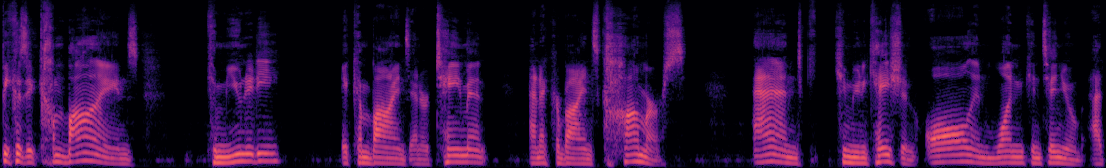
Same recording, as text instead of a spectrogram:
because it combines community, it combines entertainment, and it combines commerce and communication all in one continuum at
